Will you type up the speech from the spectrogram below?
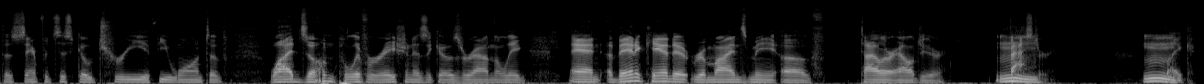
the San Francisco tree, if you want, of wide zone proliferation as it goes around the league. And Abanikanda reminds me of Tyler Allgeier. mm. faster. Mm. Like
